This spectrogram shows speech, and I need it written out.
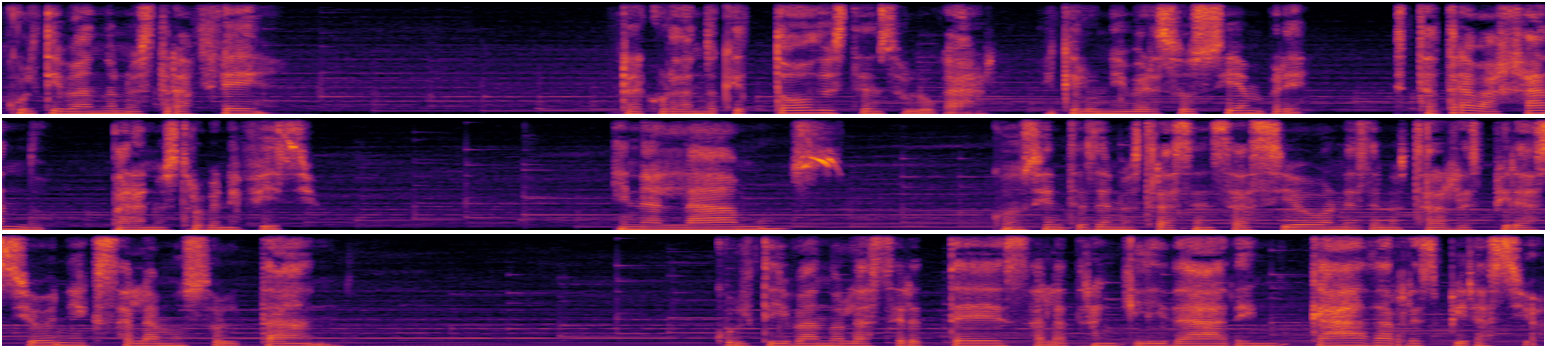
cultivando nuestra fe, recordando que todo está en su lugar y que el universo siempre está trabajando para nuestro beneficio. Inhalamos, conscientes de nuestras sensaciones, de nuestra respiración y exhalamos soltando, cultivando la certeza, la tranquilidad en cada respiración.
